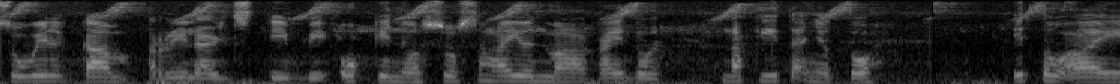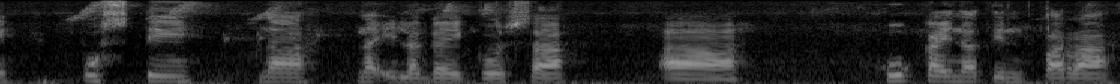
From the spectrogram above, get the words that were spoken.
So welcome Relards TV. Okay no, so sa ngayon mga kaidol, nakita nyo to. Ito ay poste na nailagay ko sa ah, hukay natin para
